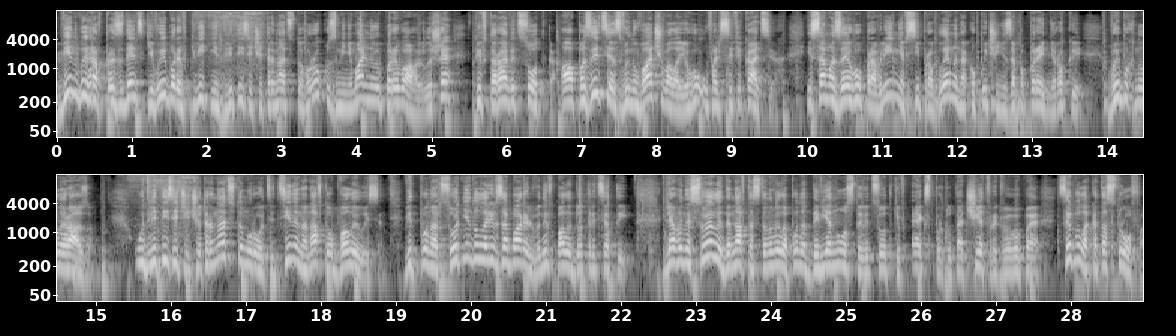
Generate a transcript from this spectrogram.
Він виграв президентські вибори в квітні 2013 року з мінімальною перевагою лише в півтора відсотка. А опозиція звинувачувала його у фальсифікаціях. І саме за його правління всі проблеми, накопичені за попередні роки, вибухнули разом. У 2014 році ціни на нафту обвалилися. Від понад сотні доларів за барель вони впали до 30. Для Венесуели, де нафта становила понад 90% експорту та четверть ВВП, це була катастрофа.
